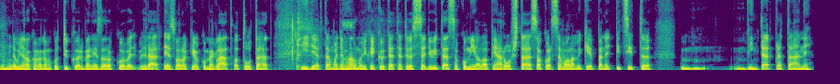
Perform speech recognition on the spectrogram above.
uh-huh. de ugyanakkor meg amikor tükörben nézel, akkor, vagy, vagy néz valaki, akkor meg látható. Tehát így értem, hogy amikor Aha. mondjuk egy kötetet összegyűjtesz, akkor mi alapján rostálsz? Akarsz-e valamiképpen egy picit interpretálni?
